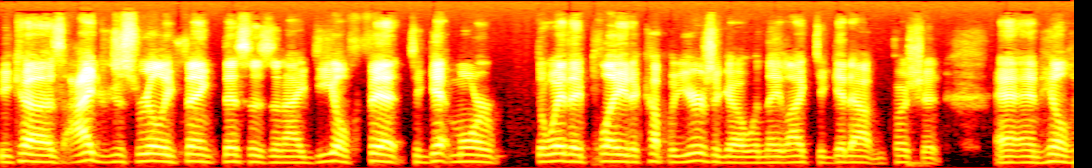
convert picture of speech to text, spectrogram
because I just really think this is an ideal fit to get more the way they played a couple years ago when they like to get out and push it, and he'll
